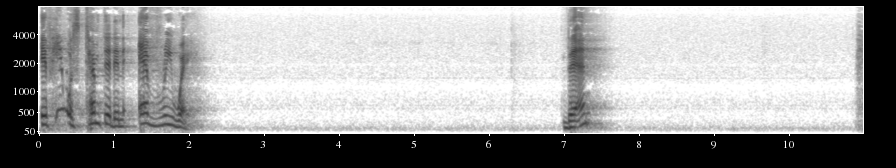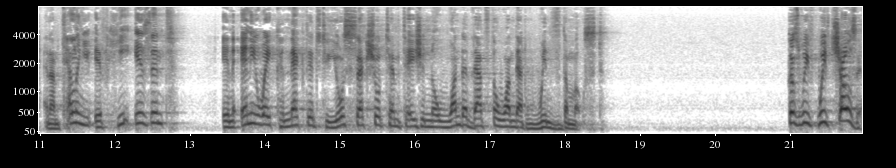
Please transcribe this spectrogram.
If he was tempted in every way, then, and I'm telling you, if he isn't in any way connected to your sexual temptation, no wonder that's the one that wins the most. Because we've, we've chosen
